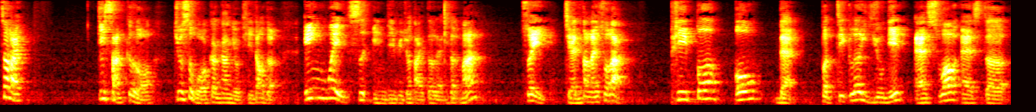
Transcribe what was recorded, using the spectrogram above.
再来第三个哦，就是我刚刚有提到的，因为是 individual title landed 嘛，所以简单来说啦，people own that particular unit as well as the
